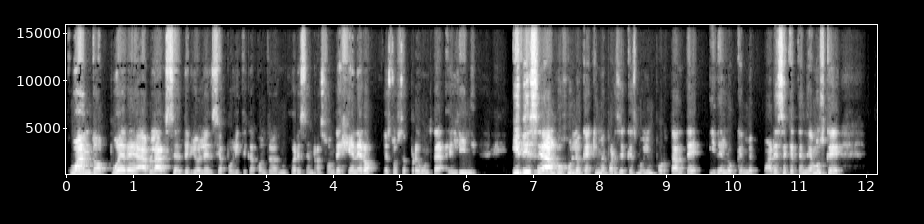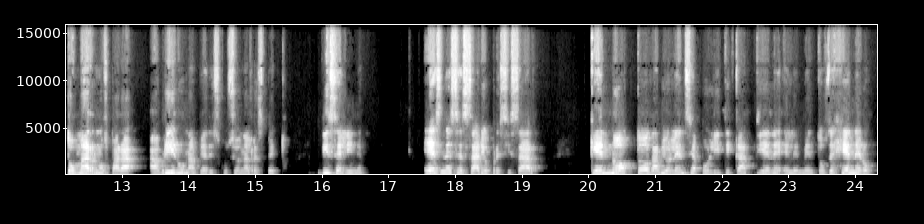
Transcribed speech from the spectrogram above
¿cuándo puede hablarse de violencia política contra las mujeres en razón de género? Esto se pregunta el INE. Y dice algo, Julio, que aquí me parece que es muy importante y de lo que me parece que tendríamos que tomarnos para abrir una amplia discusión al respecto. Dice el INE, es necesario precisar que no toda violencia política tiene elementos de género,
